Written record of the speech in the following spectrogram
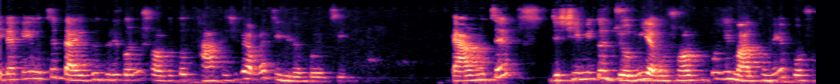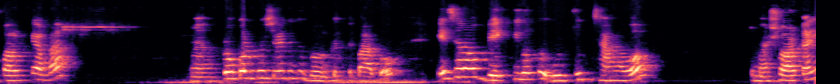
এটাকেই হচ্ছে দারিদ্র দূরীকরণের সর্বোত্তম খাত হিসেবে আমরা চিহ্নিত করেছি। কারণ হচ্ছে যে সীমিত জমি এবং স্বল্প পুঁজির মাধ্যমে পশুপালনকে আমরা প্রকল্প হিসেবে কিন্তু গ্রহণ করতে পারব। এছাড়াও ব্যক্তিগত উদ্যোগ ছাড়াও তোমার সরকারি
